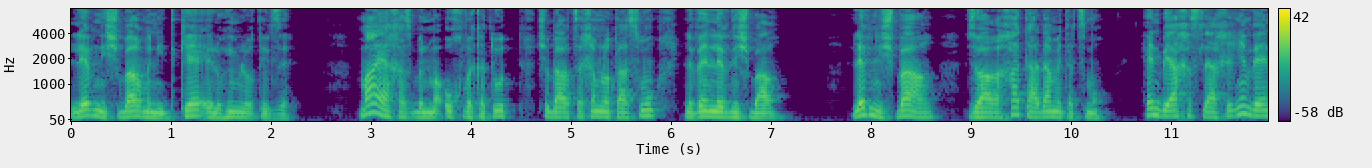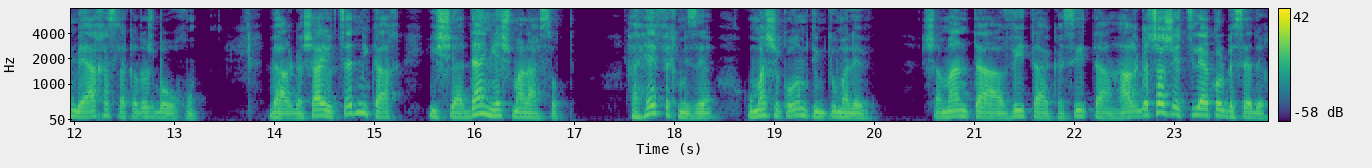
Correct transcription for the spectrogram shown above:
לב נשבר ונדכה אלוהים לא תבזה. מה היחס בין מעוך וכתות שבארצכם לא תעשו לבין לב נשבר? לב נשבר זו הערכת האדם את עצמו, הן ביחס לאחרים והן ביחס לקדוש ברוך הוא. וההרגשה היוצאת מכך היא שעדיין יש מה לעשות. ההפך מזה הוא מה שקוראים טמטום הלב. שמנת, אבית, כסית, ההרגשה שאצלי הכל בסדר.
